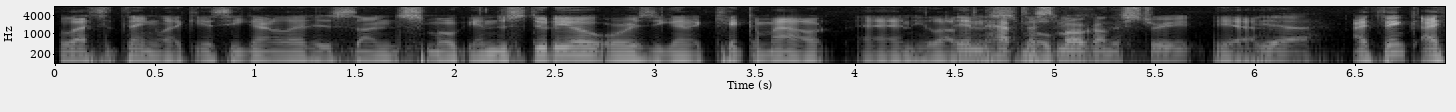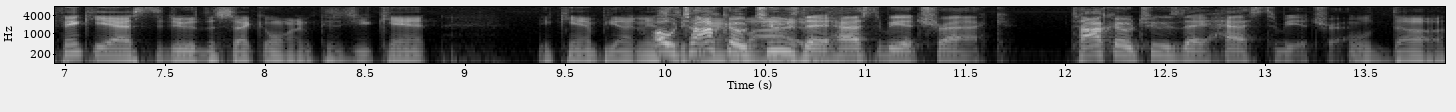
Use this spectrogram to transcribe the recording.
Well, that's the thing. Like, is he gonna let his son smoke in the studio, or is he gonna kick him out and he'll have Didn't to have smoke? to smoke on the street. Yeah. Yeah. I think I think he has to do the second one because you can't you can't be on. Instagram Oh, Taco Live. Tuesday has to be a track. Taco Tuesday has to be a track. Well, duh.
